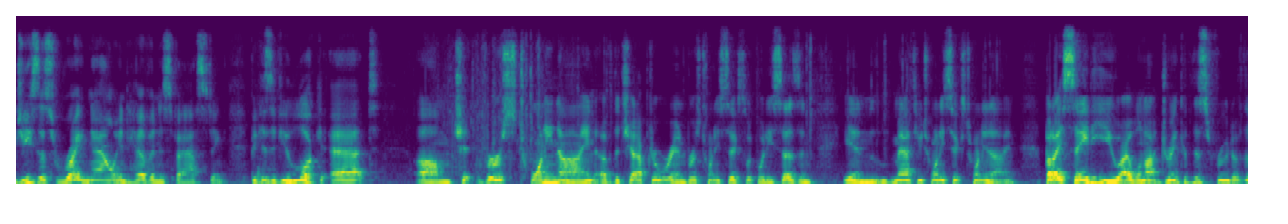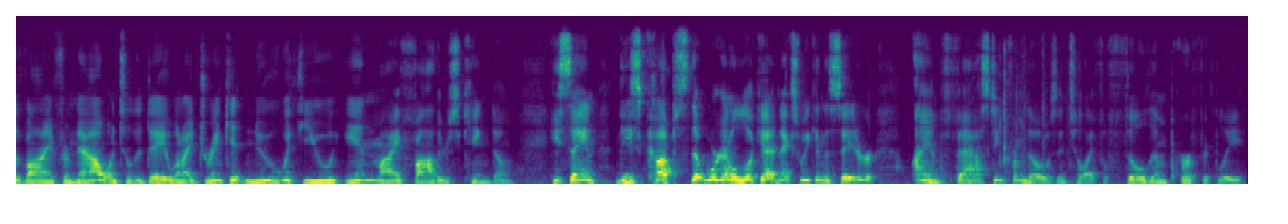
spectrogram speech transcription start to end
Jesus right now in heaven is fasting. Because if you look at um, ch- verse 29 of the chapter we're in, verse 26, look what he says in, in Matthew 26, 29. But I say to you, I will not drink of this fruit of the vine from now until the day when I drink it new with you in my Father's kingdom. He's saying these cups that we're going to look at next week in the Seder, I am fasting from those until I fulfill them perfectly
